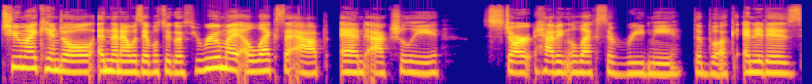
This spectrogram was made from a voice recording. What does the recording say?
to my kindle and then i was able to go through my alexa app and actually start having Alexa read me the book. And it is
